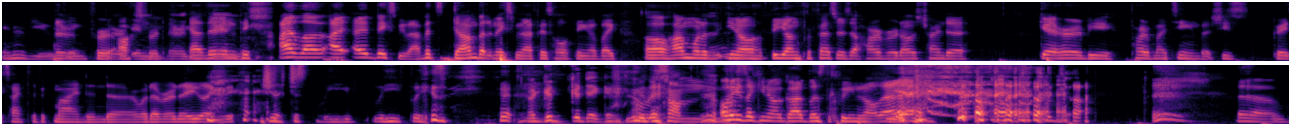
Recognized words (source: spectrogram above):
interview They're- thing for they're in- Oxford. they're yeah, they're in the thing. I love. I it makes me laugh. It's dumb, but it makes me laugh. His whole thing of like, oh, I'm one of the you know the young professors at Harvard. I was trying to get her to be part of my team, but she's great scientific mind and uh, whatever. And they like, and she's like, just leave, leave, please. A good, good day, good Good something. oh, he's like, you know, God bless the Queen and all that. Yeah. oh, um,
